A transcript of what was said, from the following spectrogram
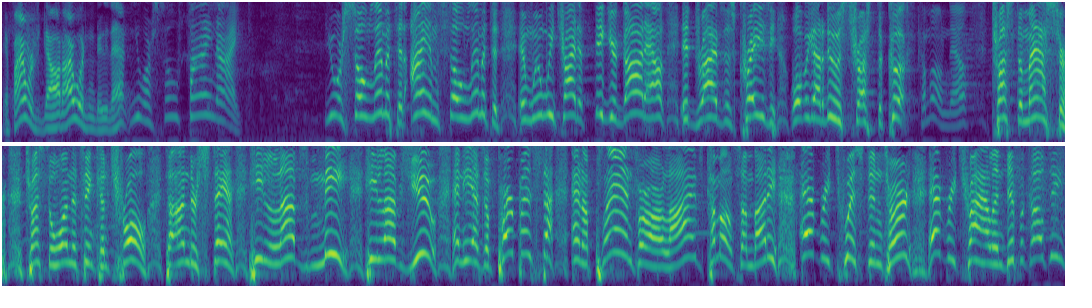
if I was God, I wouldn't do that. You are so finite. You are so limited. I am so limited. And when we try to figure God out, it drives us crazy. What we got to do is trust the cook. Come on now. Trust the master. Trust the one that's in control to understand. He loves me. He loves you. And He has a purpose and a plan for our lives. Come on, somebody. Every twist and turn, every trial and difficulty.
